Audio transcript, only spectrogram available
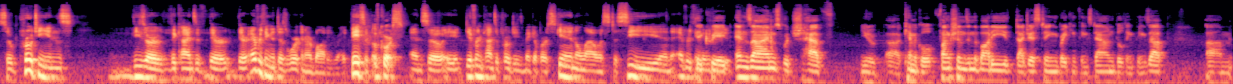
so proteins these are the kinds of they're they're everything that does work in our body, right? Basically, of course. And so, a, different kinds of proteins make up our skin, allow us to see, and everything. They create enzymes, which have you know uh, chemical functions in the body, digesting, breaking things down, building things up. Um,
